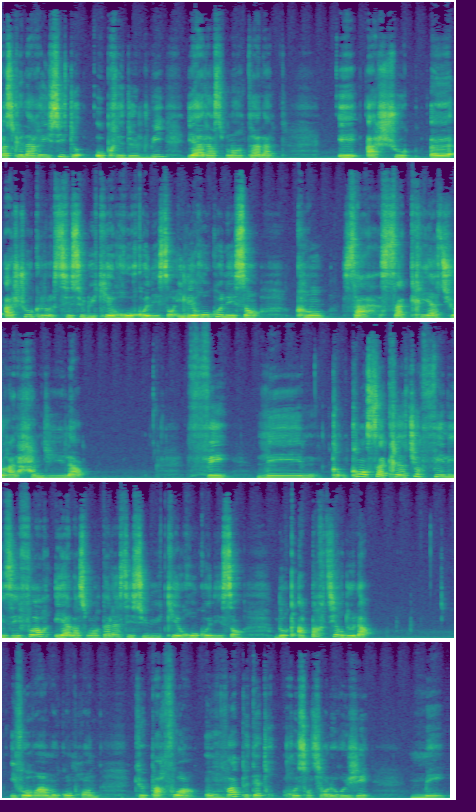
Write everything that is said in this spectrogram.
Parce que la réussite auprès de lui et Allah et euh, Ashukr, c'est celui qui est reconnaissant. Il est reconnaissant quand sa, sa créature, Alhamdulillah, fait les... Quand, sa créature fait les efforts et Allah c'est celui qui est reconnaissant. Donc à partir de là, il faut vraiment comprendre que parfois, on va peut-être ressentir le rejet, mais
